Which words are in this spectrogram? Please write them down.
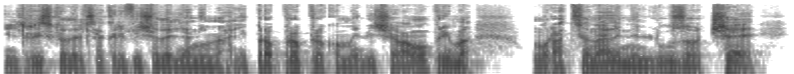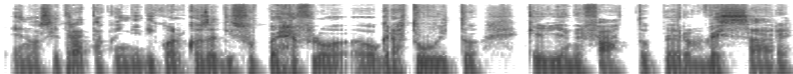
il rischio del sacrificio degli animali, però proprio come dicevamo prima, un razionale nell'uso c'è e non si tratta quindi di qualcosa di superfluo o gratuito che viene fatto per vessare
